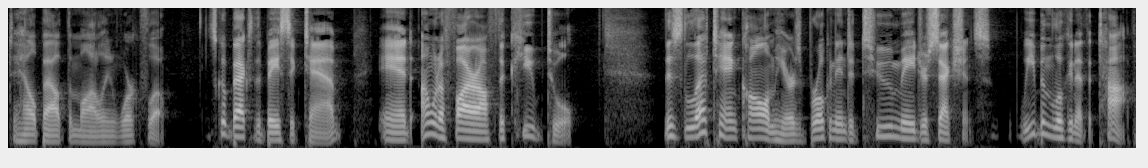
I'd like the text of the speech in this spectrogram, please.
to help out the modeling workflow. Let's go back to the basic tab and I'm going to fire off the cube tool. This left-hand column here is broken into two major sections. We've been looking at the top,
